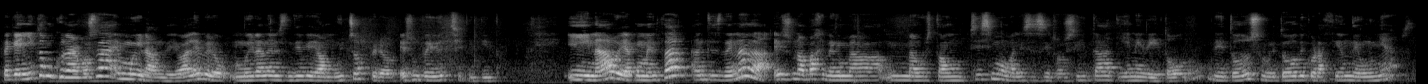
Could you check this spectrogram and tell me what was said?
Pequeñito, aunque una cosa es muy grande, ¿vale? Pero muy grande en el sentido que lleva muchos, pero es un pedido chiquitito. Y nada, voy a comenzar. Antes de nada, es una página que me ha, me ha, gustado muchísimo, ¿vale? Es así rosita, tiene de todo, de todo, sobre todo decoración de uñas.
